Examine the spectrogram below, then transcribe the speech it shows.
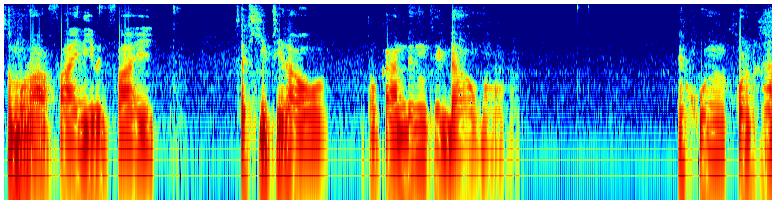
สมมุติว่าไฟล์นี้เป็นไฟล์สคริปที่เราต้องการดึงเทคดาวออกมาครับ ให้คุณค้นหา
